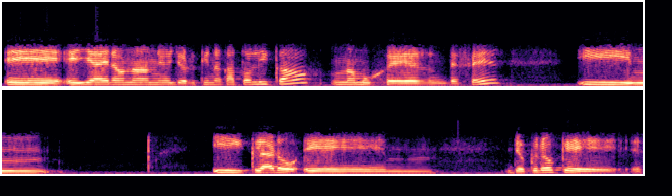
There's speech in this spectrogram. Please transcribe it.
eh, ella era una neoyorquina católica una mujer de fe y y claro eh, yo creo que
